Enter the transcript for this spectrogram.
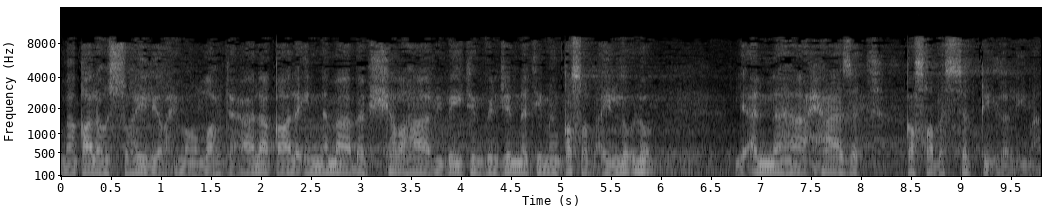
ما قاله السهيلي رحمه الله تعالى قال إنما بشرها ببيت في الجنة من قصب أي اللؤلؤ لأنها حازت قصب السبق إلى الإيمان.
